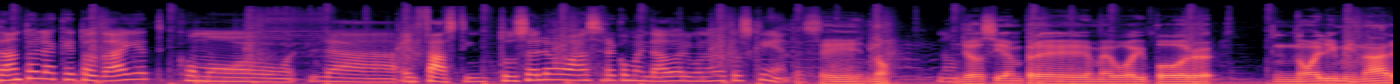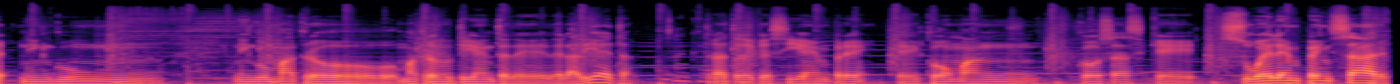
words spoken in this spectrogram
tanto la keto diet como la, el fasting, ¿tú se lo has recomendado a alguno de tus clientes? Eh, no. No. Yo siempre me voy por no eliminar ningún ningún macro macronutriente de, de la dieta. Trato de que siempre eh, coman cosas que suelen pensar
